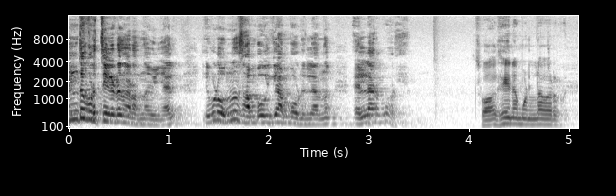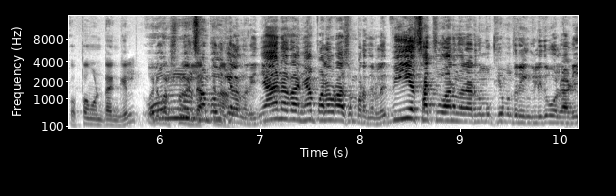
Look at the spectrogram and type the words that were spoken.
എന്ത് വൃത്തികേട് നടന്നു കഴിഞ്ഞാൽ ഇവിടെ ഒന്നും സംഭവിക്കാൻ പോകുന്നില്ല എന്ന് എല്ലാവർക്കും അറിയാം. സ്വാധീനമുള്ളവർ ഒപ്പമുണ്ടെങ്കിൽ ഒന്നും. സംഭവിക്കില്ലെന്നറിയാം. ഞാനതാ ഞാൻ പല പ്രാവശ്യം പറഞ്ഞിട്ടുള്ളത്. വി എസ് അച്യുതാനന്ദനായിരുന്നു മുഖ്യമന്ത്രിയെങ്കിൽ ഇതുപോലെ അടി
